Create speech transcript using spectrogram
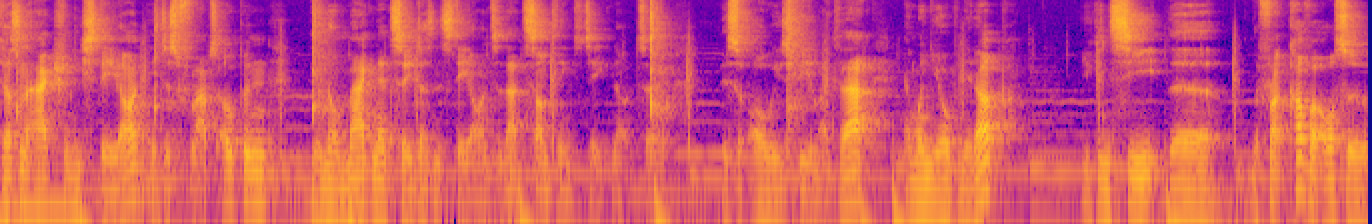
doesn't actually stay on. It just flaps open. There are no magnets, so it doesn't stay on. So that's something to take note. So this will always be like that. And when you open it up, you can see the, the front cover also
